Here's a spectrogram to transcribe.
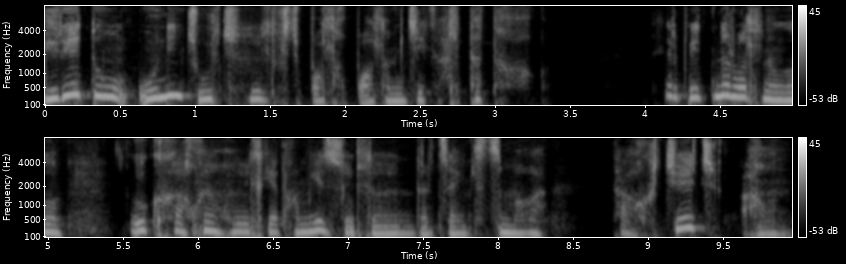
ирээдүйн үнэн ч үйлчлүүлэгч болох боломжийг алдаад байгаа юм. Тэгэхээр бид нар бол нөгөө өгөх авахын хууль гээд хамгийн сүүлийн дээр зангидсан байгаа. Та өгчээж авна.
